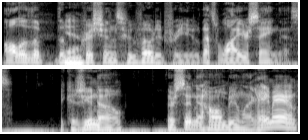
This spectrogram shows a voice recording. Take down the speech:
All of the the Yeah. Christians who voted for you. That's why you're saying this, because you know they're sitting at home being like, "Hey, man,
